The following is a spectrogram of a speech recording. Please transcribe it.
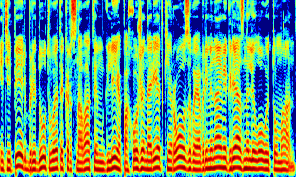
И теперь бредут в этой красноватой мгле, похожей на редкий розовый, а временами грязно-лиловый туман.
